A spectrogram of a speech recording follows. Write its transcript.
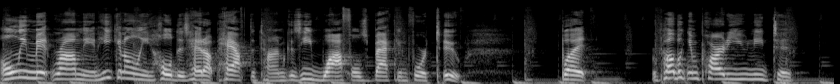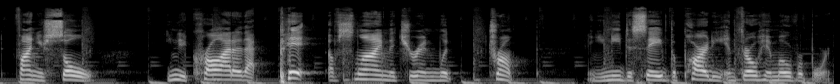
Only Mitt Romney, and he can only hold his head up half the time because he waffles back and forth too. But Republican Party, you need to find your soul. You need to crawl out of that pit of slime that you're in with Trump. And you need to save the party and throw him overboard.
